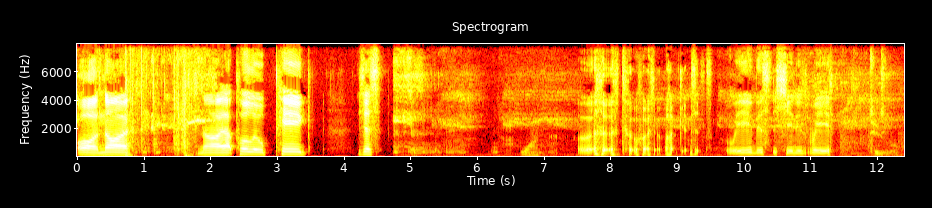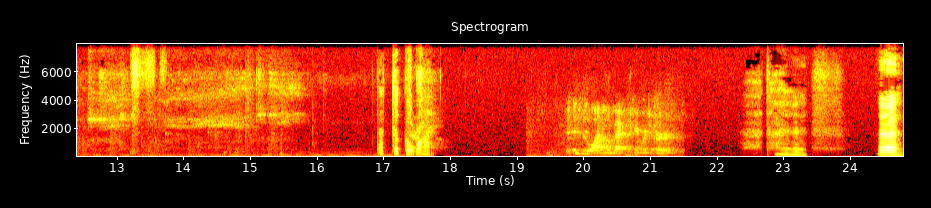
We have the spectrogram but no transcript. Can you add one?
Oh no. No, that poor little pig. He's just. One, what the fuck is this? Weird. This shit is weird. two, That took a while. Is the light on the back of the camera? Or Uh.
